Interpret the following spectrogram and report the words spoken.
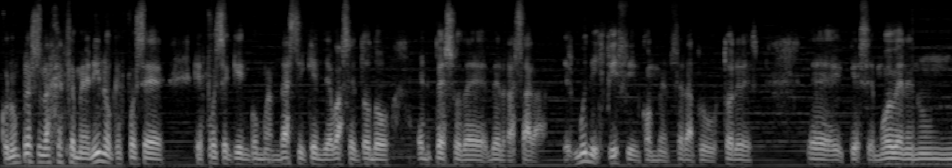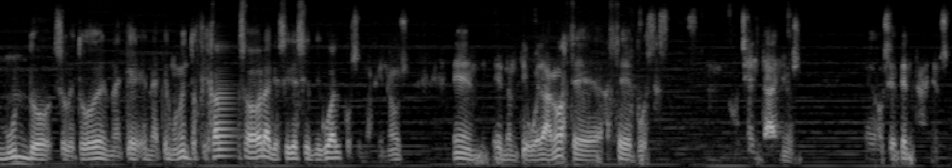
con un personaje femenino que fuese, que fuese quien comandase y quien llevase todo el peso de, la saga. Es muy difícil convencer a productores eh, que se mueven en un mundo, sobre todo en aquel, en momento. Fijaos ahora que sigue siendo igual, pues imaginaos en, la antigüedad, ¿no? Hace, hace pues 80 años eh, o 70 años.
